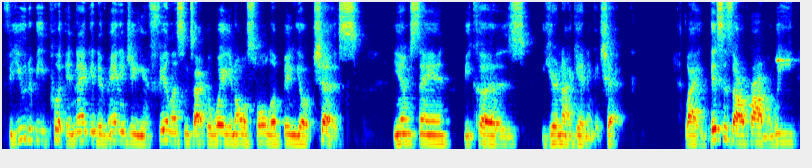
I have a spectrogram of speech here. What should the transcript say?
for you to be put in negative energy and feeling some type of way and all swole up in your chest. You know what I'm saying? Because you're not getting a check. Like this is our problem. We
